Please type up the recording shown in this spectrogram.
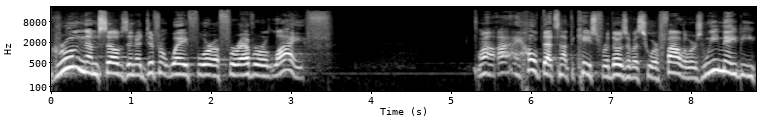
groom themselves in a different way for a forever life. Well, I hope that's not the case for those of us who are followers. We may be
